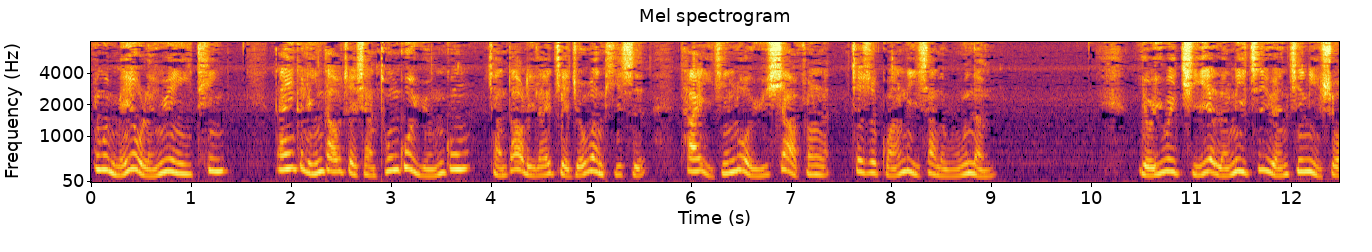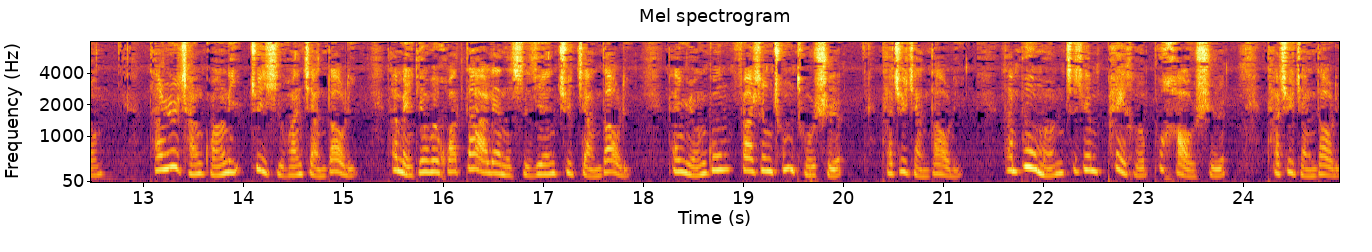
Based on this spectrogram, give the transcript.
因为没有人愿意听。当一个领导者想通过员工讲道理来解决问题时，他已经落于下风了。这是管理上的无能。有一位企业人力资源经理说。他日常管理最喜欢讲道理，他每天会花大量的时间去讲道理。当员工发生冲突时，他去讲道理；当部门之间配合不好时，他去讲道理；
